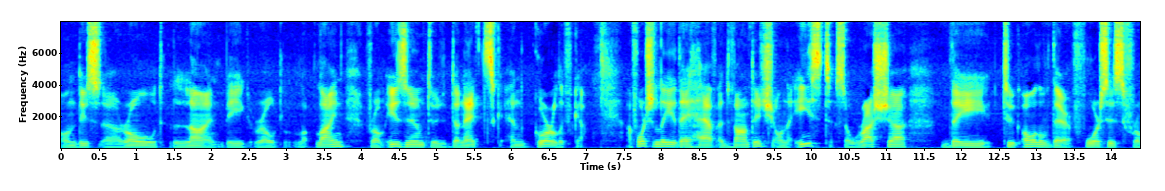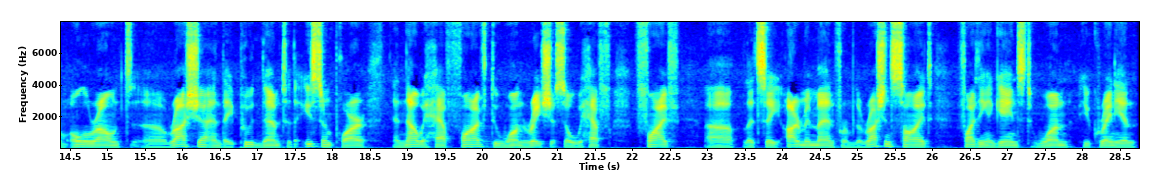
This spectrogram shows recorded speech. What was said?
on this uh, road line, big road line from Izum to Donetsk and Gorlivka. Unfortunately, they have advantage on the east, so Russia they took all of their forces from all around uh, Russia and they put them to the eastern part and now we have 5 to 1 ratio. So we have 5 uh, let's say army men from the Russian side fighting against one Ukrainian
